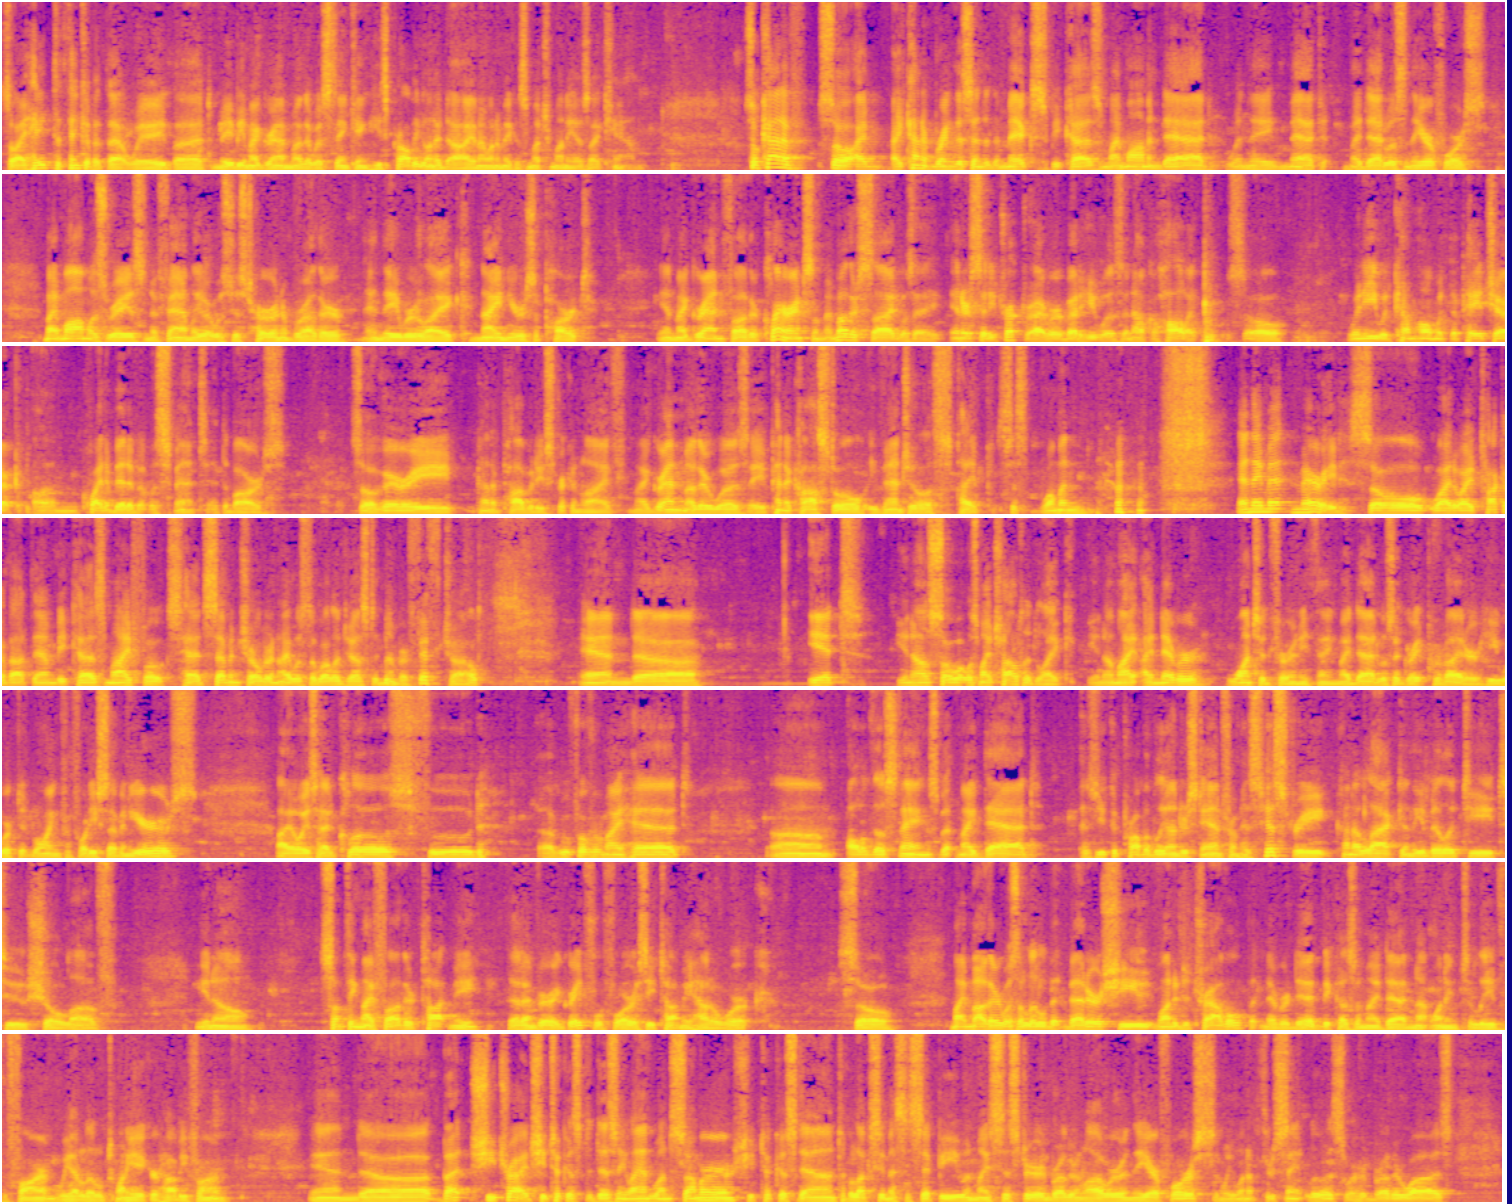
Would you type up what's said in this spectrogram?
So, I hate to think of it that way, but maybe my grandmother was thinking, he's probably going to die and I want to make as much money as I can. So kind of, so I, I kind of bring this into the mix because my mom and dad, when they met, my dad was in the Air Force. My mom was raised in a family where it was just her and a brother, and they were like nine years apart. And my grandfather Clarence on my mother's side was a inner city truck driver, but he was an alcoholic. So when he would come home with the paycheck, um, quite a bit of it was spent at the bars. So a very kind of poverty stricken life. My grandmother was a Pentecostal evangelist type woman. and they met and married. So why do I talk about them? Because my folks had seven children. I was the well adjusted number fifth child. And uh, it, you know, so what was my childhood like? You know, my I never wanted for anything. My dad was a great provider. He worked at Boeing for 47 years. I always had clothes, food, a roof over my head, um, all of those things. But my dad, as you could probably understand from his history, kind of lacked in the ability to show love. You know, something my father taught me that I'm very grateful for is he taught me how to work. So my mother was a little bit better. She wanted to travel, but never did because of my dad not wanting to leave the farm. We had a little 20 acre hobby farm. And uh, but she tried. She took us to Disneyland one summer. She took us down to Biloxi, Mississippi, when my sister and brother-in-law were in the Air Force, and we went up through St. Louis, where her brother was.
